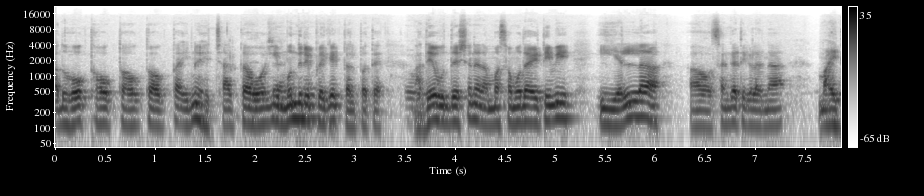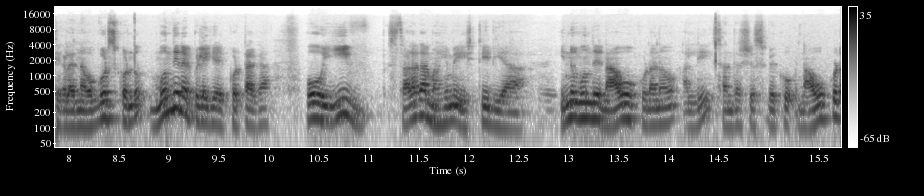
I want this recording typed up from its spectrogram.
ಅದು ಹೋಗ್ತಾ ಹೋಗ್ತಾ ಹೋಗ್ತಾ ಹೋಗ್ತಾ ಇನ್ನೂ ಹೆಚ್ಚಾಗ್ತಾ ಹೋಗಿ ಮುಂದಿನ ಪೀಳಿಗೆಗೆ ತಲುಪತ್ತೆ. ಅದೇ ಉದ್ದೇಶನೇ ನಮ್ಮ ಸಮುದಾಯ ಟಿ ವಿ ಈ ಎಲ್ಲ ಸಂಗತಿಗಳನ್ನು ಮಾಹಿತಿಗಳನ್ನು ಒಗ್ಗೂಡಿಸ್ಕೊಂಡು ಮುಂದಿನ ಪೀಳಿಗೆಗೆ ಕೊಟ್ಟಾಗ ಓ ಈ ಸ್ಥಳದ ಮಹಿಮೆ ಇಷ್ಟಿದೆಯಾ ಇನ್ನು ಮುಂದೆ ನಾವು ಕೂಡ ಅಲ್ಲಿ ಸಂದರ್ಶಿಸಬೇಕು. ನಾವು ಕೂಡ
